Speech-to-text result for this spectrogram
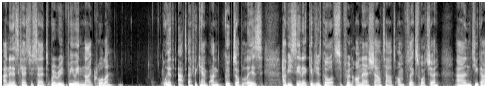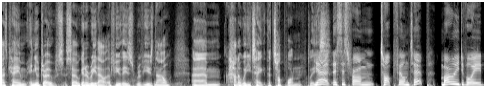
and in this case we said we're reviewing Nightcrawler with at Effie Kemp and good job Liz. Have you seen it? Give your thoughts for an on-air shout out on FlixWatcher, and you guys came in your droves. So we're going to read out a few of these reviews now. Um, Hannah, will you take the top one, please? Yeah, this is from Top Film Tip. Morally devoid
